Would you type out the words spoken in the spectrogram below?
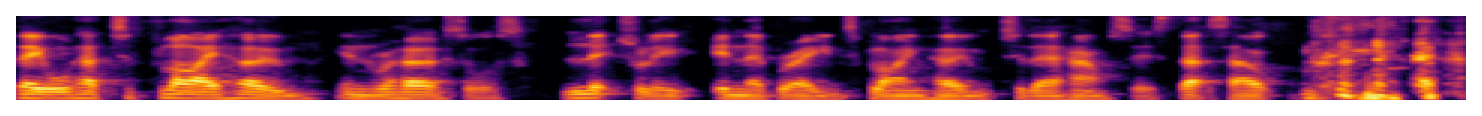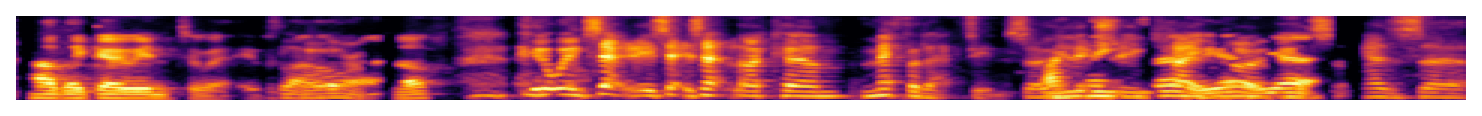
They all had to fly home in rehearsals, literally in their brains, flying home to their houses. That's how how they go into it. It was like, Oh. all right, love. Yeah, well, exactly. Is that, is that like um, method acting? So I he literally so, came yeah, home yeah. as, as uh,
